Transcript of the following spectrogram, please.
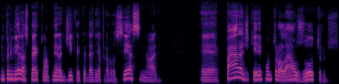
um primeiro aspecto, uma primeira dica que eu daria para você é assim: olha, é, para de querer controlar os outros.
